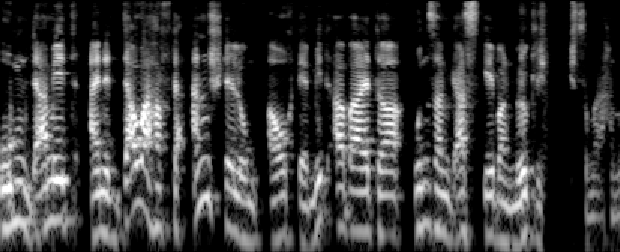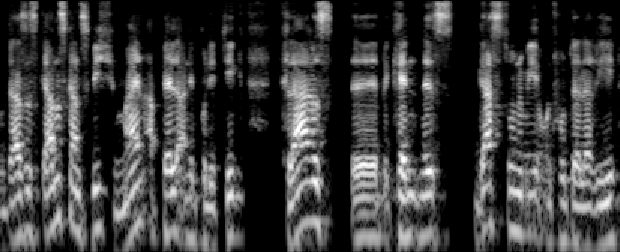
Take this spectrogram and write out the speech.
um damit eine dauerhafte Anstellung auch der Mitarbeiter unseren Gastgebern möglich zu machen. Und das ist ganz, ganz wichtig. Mein Appell an die Politik, klares äh, Bekenntnis, Gastronomie und Hotellerie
